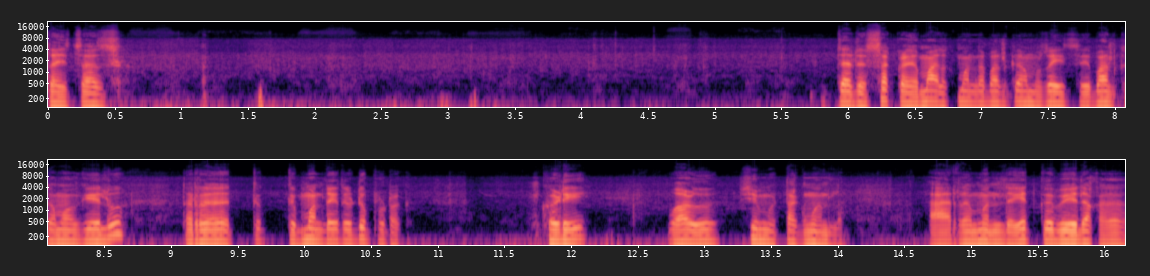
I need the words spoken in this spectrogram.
जायचं आज. त्या सकाळी मालक म्हणला बांधकामावर जायचं. बांधकामावर गेलो. तर ते ते म्हणलं इथं डुपू टाक. खडी वाळू सिमेंट टाक म्हणला. अरे म्हणलं इतकं बी लाका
